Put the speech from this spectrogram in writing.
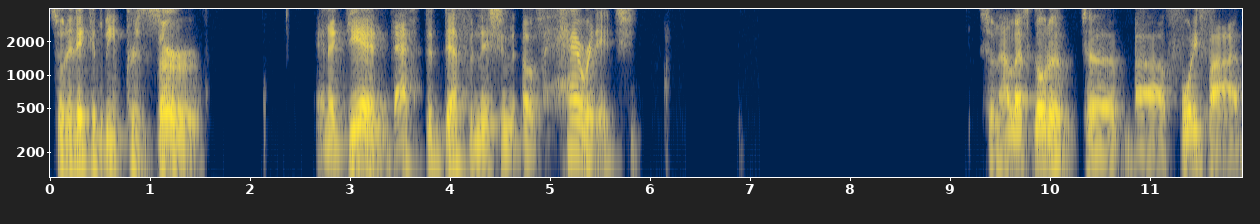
so that it can be preserved. And again, that's the definition of heritage. So now let's go to, to uh, 45.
